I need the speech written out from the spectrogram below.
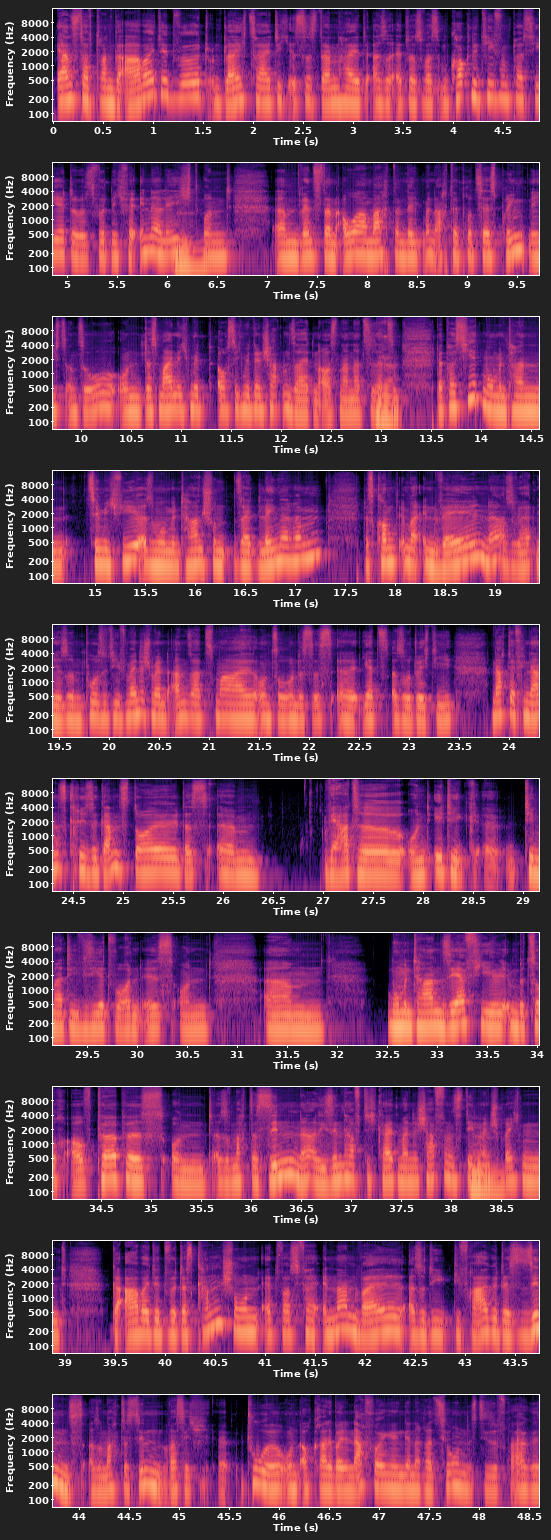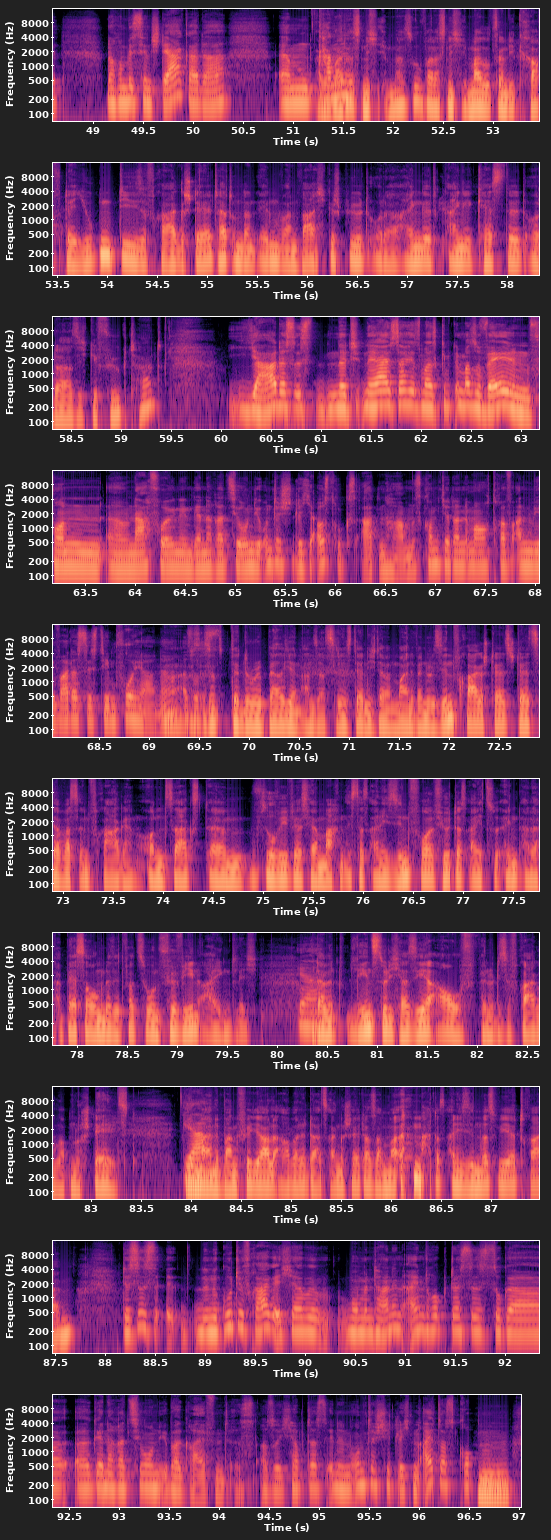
ernsthaft dran gearbeitet wird und gleichzeitig ist es dann halt also etwas, was im Kognitiven passiert, aber es wird nicht verinnerlicht mhm. und ähm, wenn es dann Auer macht, dann denkt man, ach, der Prozess bringt nichts und so und das meine ich mit, auch sich mit den Schattenseiten auseinanderzusetzen. Ja. Da passiert momentan ziemlich viel, also momentan schon seit längerem. Das kommt immer in Wellen, ne? also wir hatten hier so einen positiven Management-Ansatz mal und so und das ist äh, jetzt also durch die, nach der Finanzkrise ganz doll, dass ähm, Werte und Ethik äh, thematisiert worden ist und ähm, momentan sehr viel in Bezug auf Purpose und also macht das Sinn, ne? die Sinnhaftigkeit meines Schaffens dementsprechend mhm. gearbeitet wird. Das kann schon etwas verändern, weil also die, die Frage des Sinns, also macht das Sinn, was ich äh, tue und auch gerade bei den nachfolgenden Generationen ist diese Frage noch ein bisschen stärker da. Ähm, kann war das nicht immer so? War das nicht immer sozusagen die Kraft der Jugend, die diese Frage gestellt hat und dann irgendwann weichgespült oder einge, eingekästelt oder sich gefügt hat? Ja, das ist, naja, ich sage jetzt mal, es gibt immer so Wellen von äh, nachfolgenden Generationen, die unterschiedliche Ausdrucksarten haben. Es kommt ja dann immer auch darauf an, wie war das System vorher. Ne? Ja, also das ist der Rebellion-Ansatz, das ist der nicht damit meine. Wenn du die Sinnfrage stellst, stellst du ja was in Frage und sagst, ähm, so wie wir es ja machen, ist das eigentlich sinnvoll, führt das eigentlich zu irgendeiner Verbesserung der Situation, für wen eigentlich? Ja. Und damit lehnst du dich ja sehr auf, wenn du diese Frage überhaupt nur stellst. Geh ja. mal in eine Bankfiliale, arbeite da als Angestellter, sag mal, macht das eigentlich Sinn, was wir hier treiben? Das ist äh, eine gute Frage. Ich habe momentan den Eindruck, dass es sogar äh, generationenübergreifend ist. Also ich habe das in den unterschiedlichen Altersgruppen.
